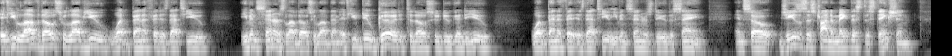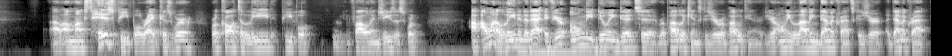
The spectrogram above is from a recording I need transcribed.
If you love those who love you, what benefit is that to you? Even sinners love those who love them. If you do good to those who do good to you, what benefit is that to you? Even sinners do the same. And so Jesus is trying to make this distinction uh, amongst his people, right? Because we're we're called to lead people in following Jesus. We're I, I want to lean into that. If you're only doing good to Republicans because you're a Republican, or if you're only loving Democrats because you're a Democrat,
